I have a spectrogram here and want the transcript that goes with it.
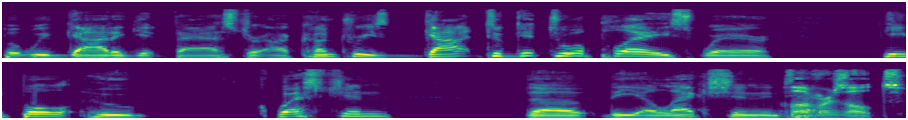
But we've got to get faster. Our country's got to get to a place where people who question the the election Love integrity results.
